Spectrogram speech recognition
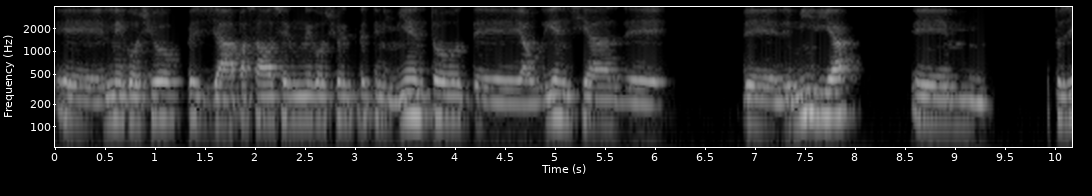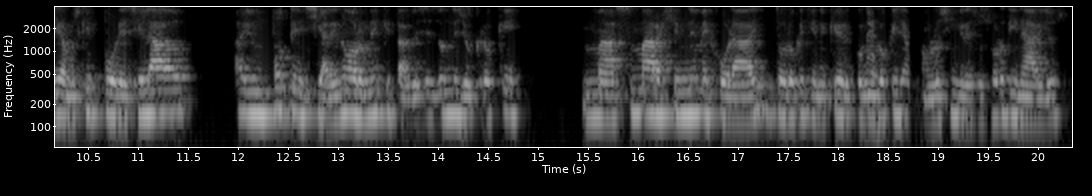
Eh, el negocio, pues ya ha pasado a ser un negocio de entretenimiento, de audiencias, de, de, de media. Eh, entonces, digamos que por ese lado hay un potencial enorme que tal vez es donde yo creo que más margen de mejora hay, todo lo que tiene que ver con lo que llamamos los ingresos ordinarios,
